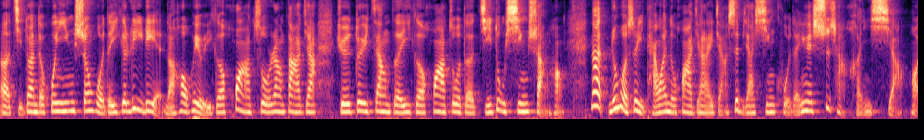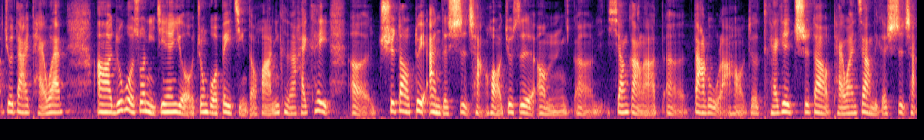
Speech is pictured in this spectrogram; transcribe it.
呃几段的婚姻生活的一个历练，然后会有一个画作，让大家觉得对这样的一个画作的极度欣赏，哈。那如果是以台湾的画家来讲，是比较辛苦的，因为市场很小，哈，就在台湾啊、如果说你今天有中国背景的话，你可能还可以呃吃到对岸的市场，哈，就是。嗯呃，香港啦，呃，大陆啦，哈，就还可以吃到台湾这样的一个市场。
